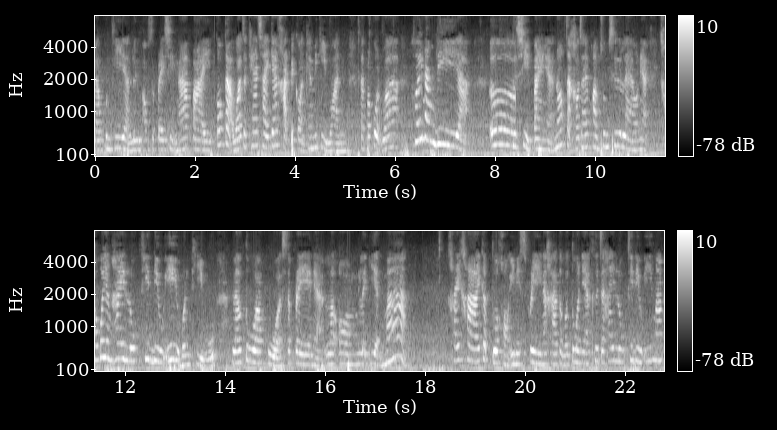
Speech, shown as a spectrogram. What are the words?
แล้วคุณพี่อะลืมเอาสเปรย์ฉีดหน้าไป ก็กะว่าจะแค่ใช้แก้ขัดไปก่อนแค่ไม่กี่วัน แต่ปรากฏว่า เฮ้ยนางดีอะเออคือฉีดไปเนี่ยนอกจากเขาจะให้ความชุ่มชื่นแล้วเนี่ยเขาก็ยังให้ลุคที่ดิวอี้อยู่บนผิว แล้วตัวหัวสเปรย์เนี่ยละอองละเอียดมาก คล้ายๆกับตัวของ Innisfree นะคะ แต่ว่าตัวเนี้ยคือจะให้ลุคที่ดิวอี้มาก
